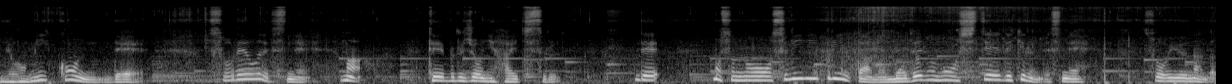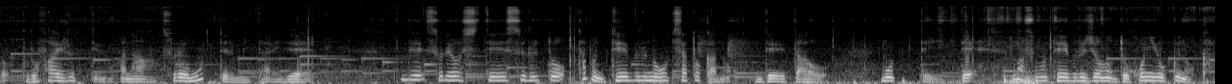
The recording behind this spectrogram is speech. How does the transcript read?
読み込んでそれをですねまあテーブル上に配置する。でもうその 3D プリンターのモデルも指定できるんですね。そういうなんだろうプロファイルっていうのかな。それを持ってるみたいで。でそれを指定すると多分テーブルの大きさとかのデータを持っていて、まあ、そのテーブル上のどこに置くのか。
